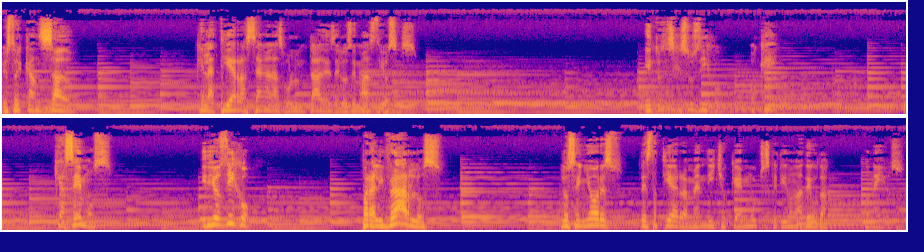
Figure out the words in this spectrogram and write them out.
estoy cansado que en la tierra se hagan las voluntades de los demás dioses. Y entonces Jesús dijo, ok, ¿qué hacemos? Y Dios dijo, para librarlos, los señores de esta tierra me han dicho que hay muchos que tienen una deuda con ellos.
